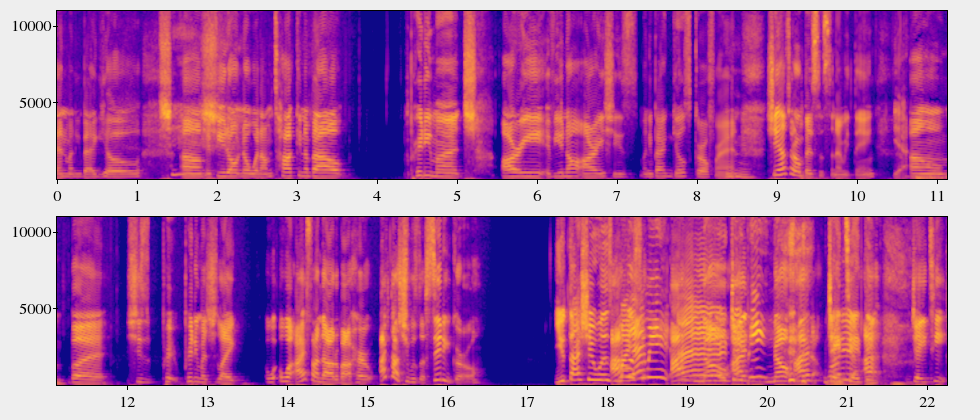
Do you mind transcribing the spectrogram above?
and Moneybagg Yo. Um, if you don't know what I'm talking about, pretty much Ari. If you know Ari, she's Moneybagg Yo's girlfriend. She has her own business and everything. yeah, Um, but she's pre- pretty much like wh- what I found out about her. I thought she was a city girl. you thought she was I was- Miami? I and no, JP? I, no, I, JT, did I I- JT.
